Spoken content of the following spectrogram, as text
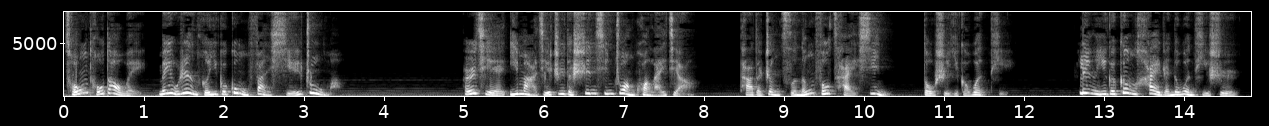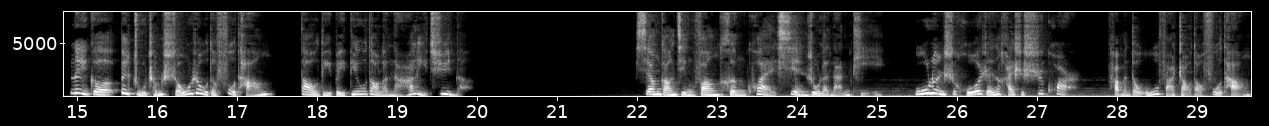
从头到尾没有任何一个共犯协助吗？而且以马杰之的身心状况来讲，他的证词能否采信都是一个问题。另一个更骇人的问题是，那个被煮成熟肉的腹膛到底被丢到了哪里去呢？香港警方很快陷入了难题，无论是活人还是尸块，他们都无法找到腹膛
